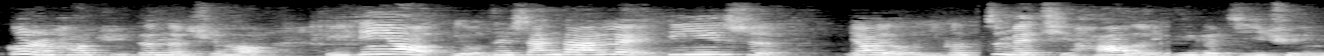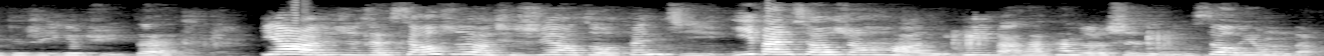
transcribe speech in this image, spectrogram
个人号矩阵的时候，一定要有这三大类。第一是要有一个自媒体号的一个集群，就是一个矩阵。第二就是在销售上其实要做分级，一般销售号你可以把它看作是零售用的。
